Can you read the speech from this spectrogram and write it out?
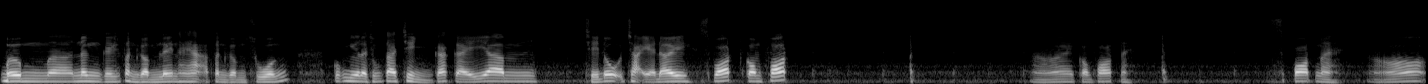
bơm à, nâng cái phần gầm lên hay hạ phần gầm xuống. Cũng như là chúng ta chỉnh các cái um, chế độ chạy ở đây Sport, Comfort. Đấy, Comfort này. Sport này đó.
